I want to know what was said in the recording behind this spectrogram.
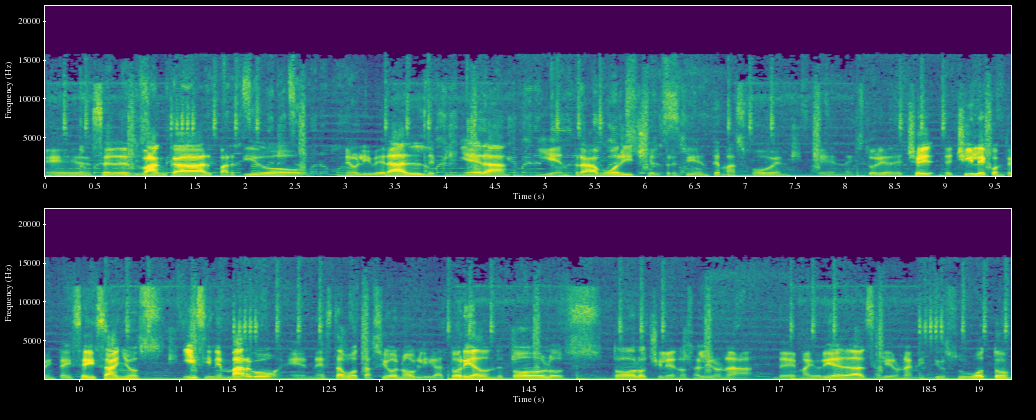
Eh, se desbanca al partido neoliberal de Piñera y entra Boric, el presidente más joven en la historia de, de Chile, con 36 años. Y sin embargo, en esta votación obligatoria donde todos los todos los chilenos salieron a, de mayoría de edad, salieron a emitir su voto,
